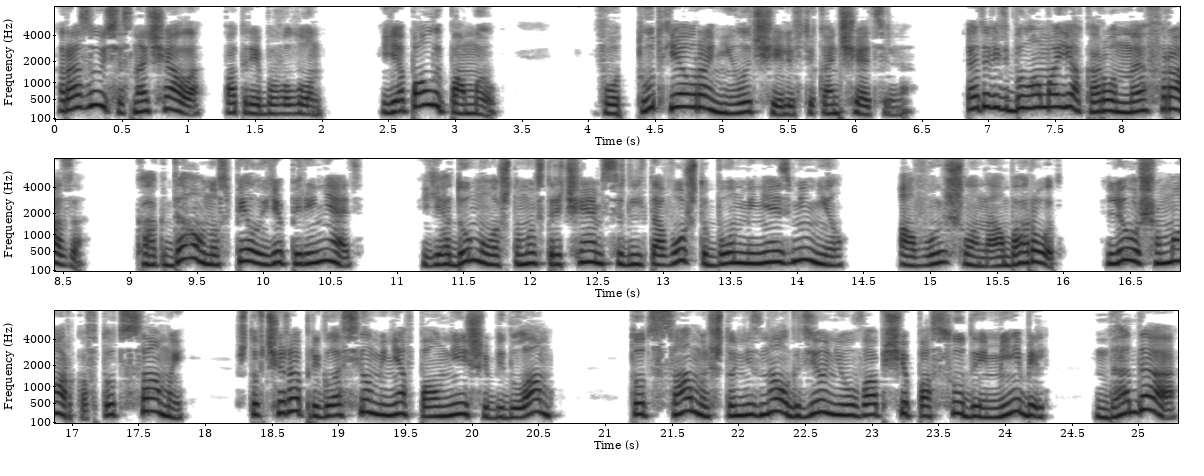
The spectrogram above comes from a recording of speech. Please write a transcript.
«Разуйся сначала», — потребовал он. «Я полы помыл». Вот тут я уронила челюсть окончательно. Это ведь была моя коронная фраза. Когда он успел ее перенять? Я думала, что мы встречаемся для того, чтобы он меня изменил. А вышло наоборот. Леша Марков, тот самый, что вчера пригласил меня в полнейший бедлам, тот самый, что не знал, где у него вообще посуда и мебель. Да-да,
